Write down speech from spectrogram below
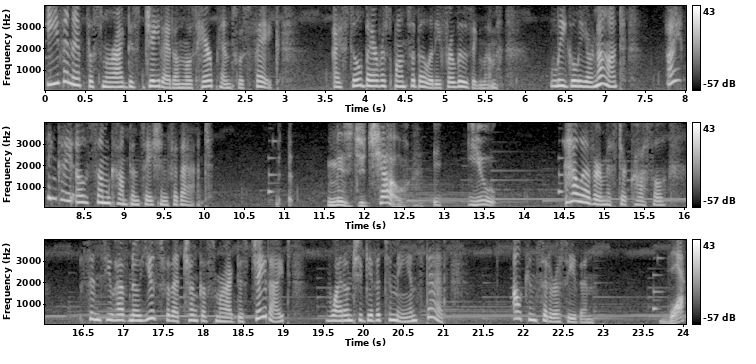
Even if the Smaragdus Jadeite on those hairpins was fake, I still bear responsibility for losing them. Legally or not, I think I owe some compensation for that. Ms. Jiqiao, you. However, Mr. Crossell, since you have no use for that chunk of Smaragdus Jadeite, why don't you give it to me instead? I'll consider us even. What?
